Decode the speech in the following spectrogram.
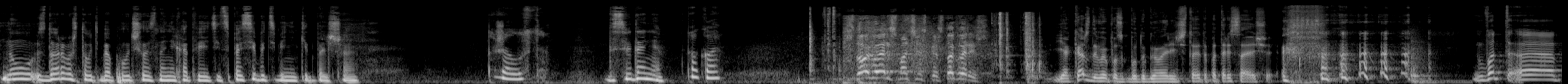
Ну, здорово, что у тебя получилось на них ответить. Спасибо тебе, Никит, большое. Пожалуйста. До свидания. Пока. Что говоришь, мальчишка, что говоришь? Я каждый выпуск буду говорить, что это потрясающе. Вот э,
